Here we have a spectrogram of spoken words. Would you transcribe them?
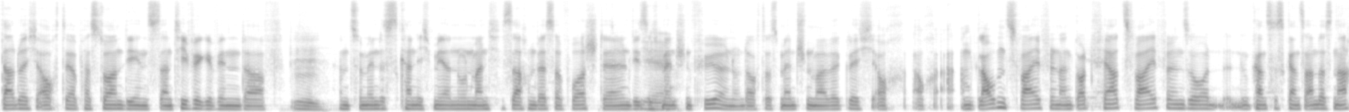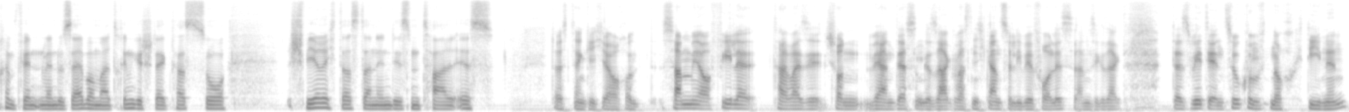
dadurch auch der Pastorendienst an Tiefe gewinnen darf. Mhm. Ähm, zumindest kann ich mir nun manche Sachen besser vorstellen, wie sich yeah. Menschen fühlen und auch, dass Menschen mal wirklich auch, auch am Glauben zweifeln, an Gott yeah. verzweifeln. So. Du kannst es ganz anders nachempfinden, wenn du selber mal drin gesteckt hast, so schwierig das dann in diesem Tal ist. Das denke ich auch. Und es haben mir auch viele teilweise schon währenddessen gesagt, was nicht ganz so liebevoll ist, haben sie gesagt, das wird dir in Zukunft noch dienen.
